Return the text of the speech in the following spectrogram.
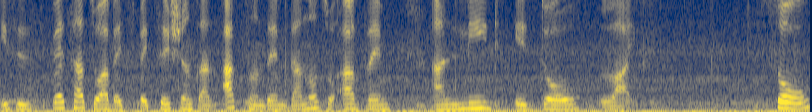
it is better to have expectations and act on them than not to have them and lead a dull life. So,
